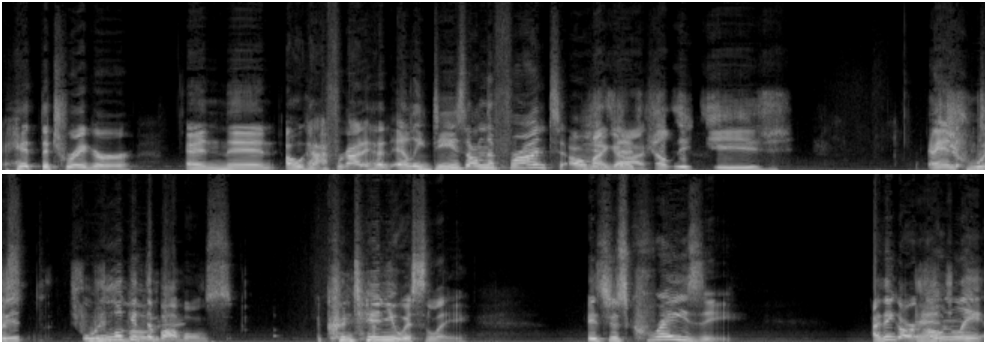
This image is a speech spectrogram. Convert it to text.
hit the trigger, and then oh god, I forgot it had LEDs on the front. Oh my it gosh! LEDs. and twin- twin look at the bubbles continuously. It's just crazy. I think our And- only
